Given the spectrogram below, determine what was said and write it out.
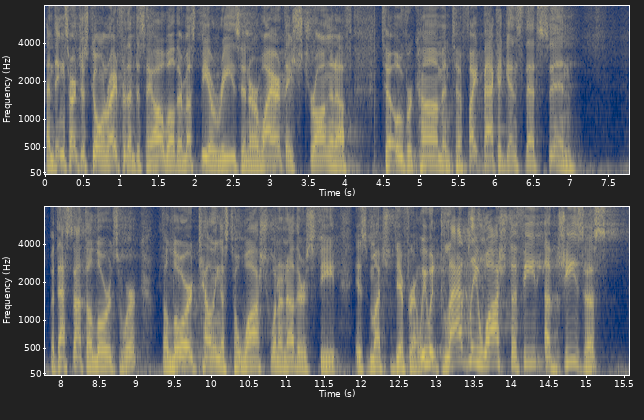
and things aren't just going right for them to say, "Oh, well, there must be a reason," or "Why aren't they strong enough to overcome and to fight back against that sin?" But that's not the Lord's work. The Lord telling us to wash one another's feet is much different. We would gladly wash the feet of Jesus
